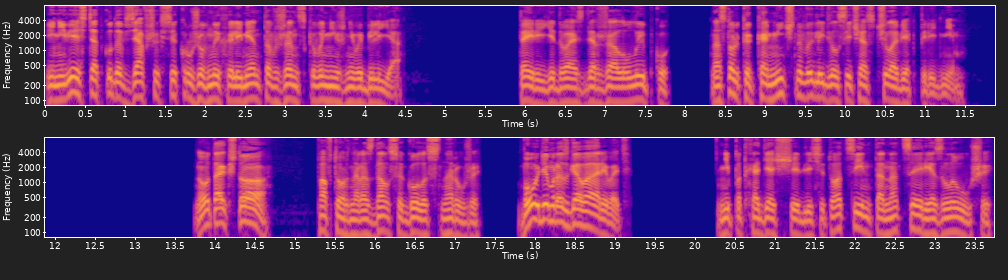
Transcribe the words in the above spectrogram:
и невесть откуда взявшихся кружевных элементов женского нижнего белья. Терри едва сдержал улыбку, настолько комично выглядел сейчас человек перед ним. «Ну так что?» — повторно раздался голос снаружи. «Будем разговаривать!» Неподходящая для ситуации интонация резала уши.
